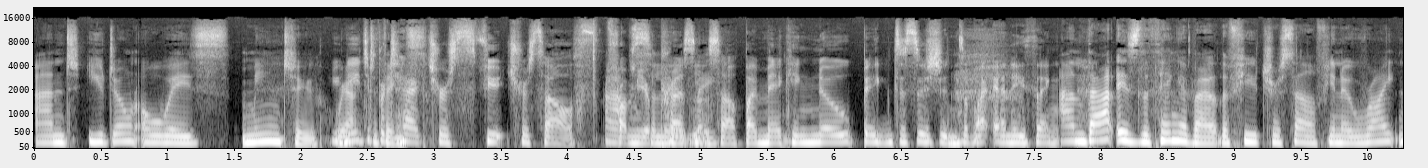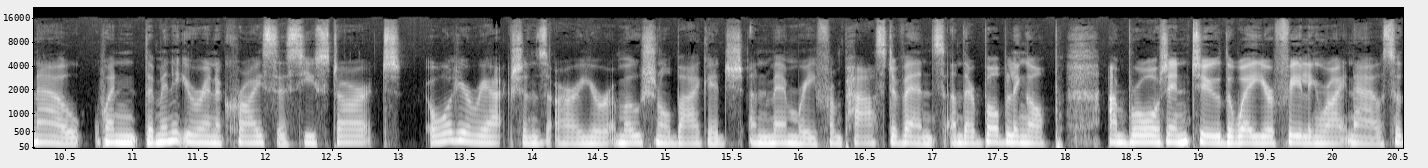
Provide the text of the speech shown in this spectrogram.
And you don't always mean to. You need to, to protect your future self Absolutely. from your present self by making no big decisions about anything. And that is the thing about the future self. You know, right now, when the minute you're in a crisis, you start all your reactions are your emotional baggage and memory from past events and they're bubbling up and brought into the way you're feeling right now. So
